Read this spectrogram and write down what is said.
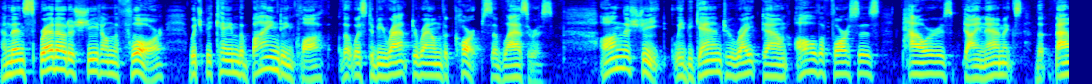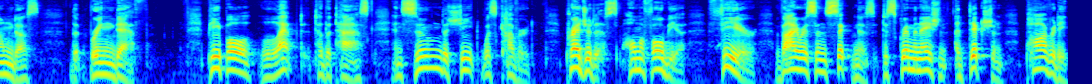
and then spread out a sheet on the floor which became the binding cloth that was to be wrapped around the corpse of Lazarus. On the sheet, we began to write down all the forces, powers, dynamics that bound us, that bring death. People leapt to the task, and soon the sheet was covered prejudice, homophobia, fear, virus and sickness, discrimination, addiction, poverty,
